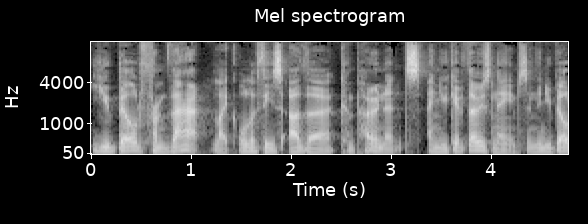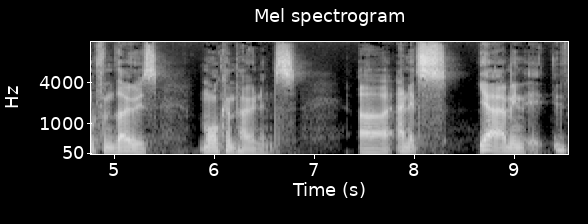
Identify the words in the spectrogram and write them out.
you build from that, like all of these other components, and you give those names. And then you build from those more components. Uh, and it's, yeah, I mean, it, it-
